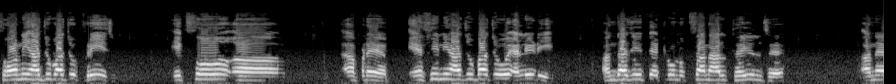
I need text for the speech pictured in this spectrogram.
સોની આજુબાજુ ફ્રીજ એકસો આપણે એસીની આજુબાજુ એલઈડી અંદાજિત એટલું નુકસાન હાલ થયેલ છે. અને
